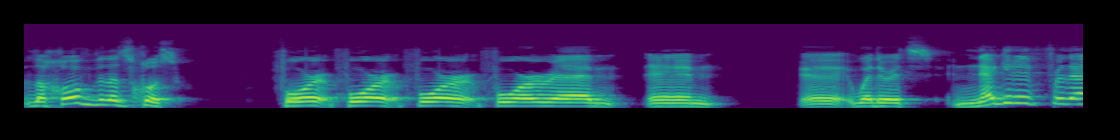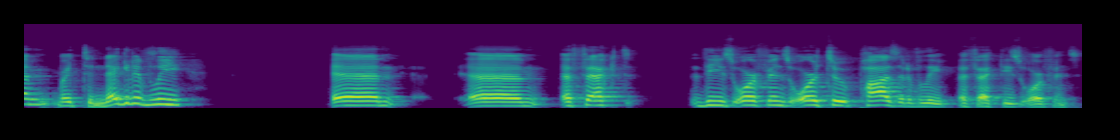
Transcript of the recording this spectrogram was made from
v'lazchus, for, for, for, for, um, um, uh, whether it's negative for them, right, to negatively um, um, affect these orphans or to positively affect these orphans.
